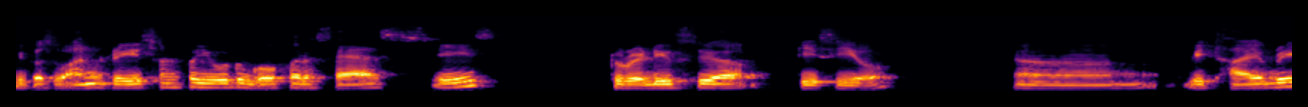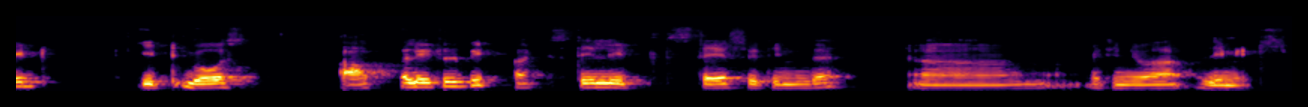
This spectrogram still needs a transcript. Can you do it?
Because one reason for you to go for a SaaS is to reduce your TCO. Uh, with hybrid, it goes up a little bit, but still it stays within the uh, within your limits.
